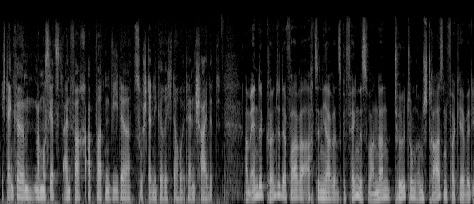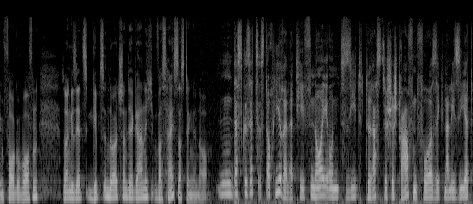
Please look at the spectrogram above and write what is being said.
Ich denke, man muss jetzt einfach abwarten, wie der zuständige Richter heute entscheidet. Am Ende könnte der Fahrer 18 Jahre ins Gefängnis wandern. Tötung im Straßenverkehr wird ihm vorgeworfen. So ein Gesetz gibt es in Deutschland ja gar nicht. Was heißt das denn genau? Das Gesetz ist auch hier relativ neu und sieht drastische Strafen vor, signalisiert,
